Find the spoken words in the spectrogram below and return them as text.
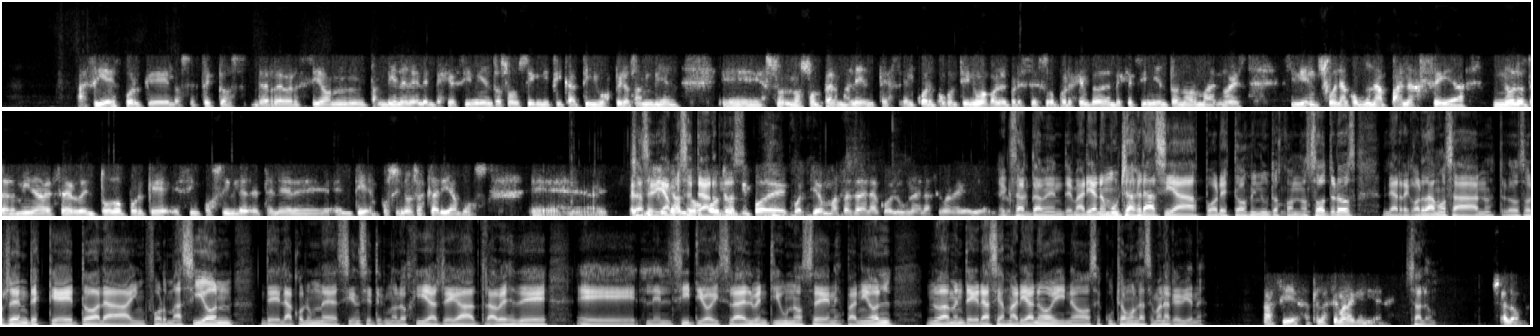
Así es, porque los efectos de reversión también en el envejecimiento son significativos, pero también eh, no son permanentes. El cuerpo continúa con el proceso, por ejemplo, de envejecimiento normal. No es, si bien suena como una panacea, no lo termina de ser del todo porque es imposible detener eh, el tiempo, si no ya estaríamos eh, ya seríamos eternos. Otro tipo de cuestión más allá de la columna de la semana que viene. Exactamente. Mariano, muchas gracias por estos minutos con nosotros. Le recordamos a nuestros oyentes que toda la información de la columna de ciencia y tecnología llega a través de eh, el sitio Israel 21C en español. Nuevamente gracias Mariano y nos escuchamos la semana que viene. Así es, hasta la semana que viene. Shalom. Shalom.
